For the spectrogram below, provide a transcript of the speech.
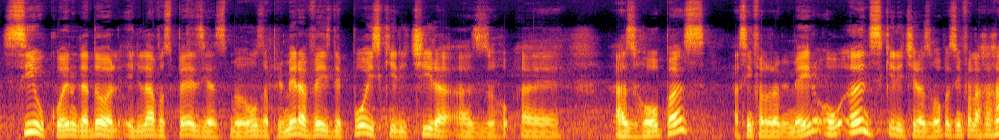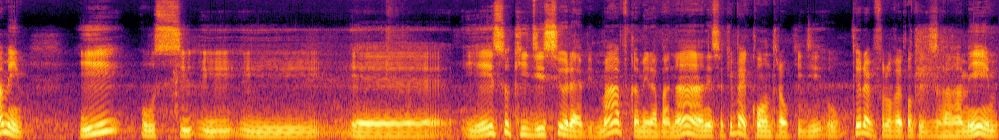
se o Kohen Gadol ele lava os pés e as mãos a primeira vez depois que ele tira as, é, as roupas, assim falou Rabi Meir, ou antes que ele tira as roupas, assim falou Chachamim. E, o, e, e, é, e é isso que disse o Rebbe. Mafka Mirabanan, isso aqui vai contra o que, o que o Rebbe falou, vai contra o que disse Rahamim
